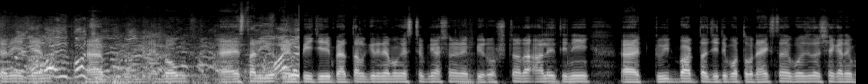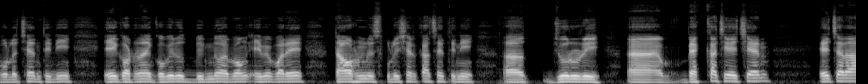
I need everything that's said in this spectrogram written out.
জানিয়েছেন এবং স্থানীয় এমপি যিনি বেতাল গ্রিন এবং স্টেপনি আসনের এমপি রোশনারা আলী তিনি টুইট বার্তা যেটি বর্তমানে এক স্থানে পরিচিত সেখানে বলেছেন তিনি এই ঘটনায় গভীর উদ্বিগ্ন এবং এ ব্যাপারে টাওয়ার হোমলেস পুলিশের কাছে তিনি জরুরি ব্যাখ্যা চেয়েছেন। এছাড়া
